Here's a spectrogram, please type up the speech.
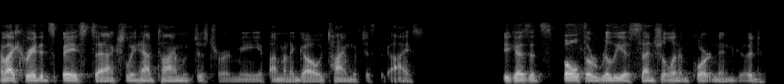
Have I created space to actually have time with just her and me if I'm going to go time with just the guys? Because it's both are really essential and important and good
